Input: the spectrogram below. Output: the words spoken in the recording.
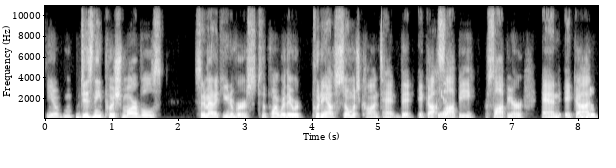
you know disney pushed marvel's cinematic universe to the point where they were putting out so much content that it got Yeah. sloppy sloppier and it got Mhm.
